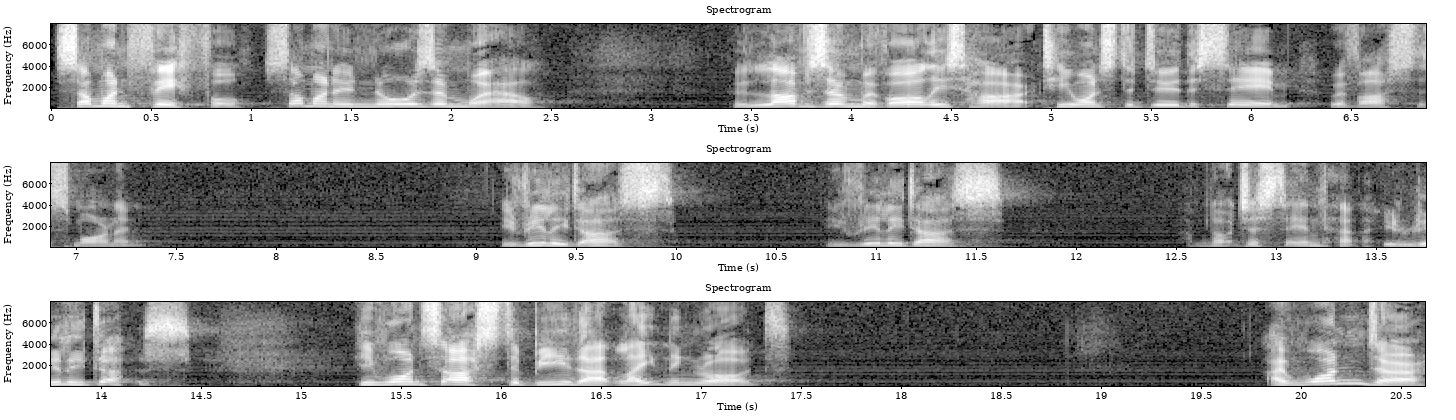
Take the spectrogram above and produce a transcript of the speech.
Someone faithful, someone who knows him well, who loves him with all his heart. He wants to do the same with us this morning. He really does. He really does. I'm not just saying that, He really does. He wants us to be that lightning rod. I wonder,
